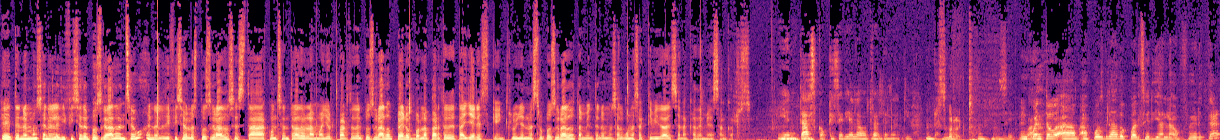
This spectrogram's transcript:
Eh, tenemos en el edificio de posgrado en CEU, en el edificio de los posgrados está concentrado la mayor parte del posgrado, pero por la parte de talleres que incluyen nuestro posgrado, también tenemos algunas actividades en la Academia de San Carlos. Y en Tasco, que sería la otra alternativa. Es correcto. Sí. En Wow. cuanto a, a posgrado, ¿cuál sería la oferta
